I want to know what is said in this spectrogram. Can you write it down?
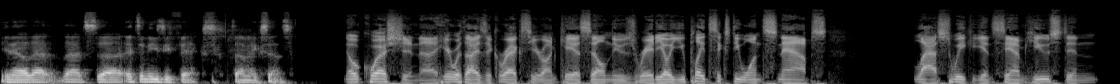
you know, that that's uh, it's an easy fix. If that makes sense. No question. Uh, here with Isaac Rex here on KSL News Radio. You played 61 snaps last week against Sam Houston.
